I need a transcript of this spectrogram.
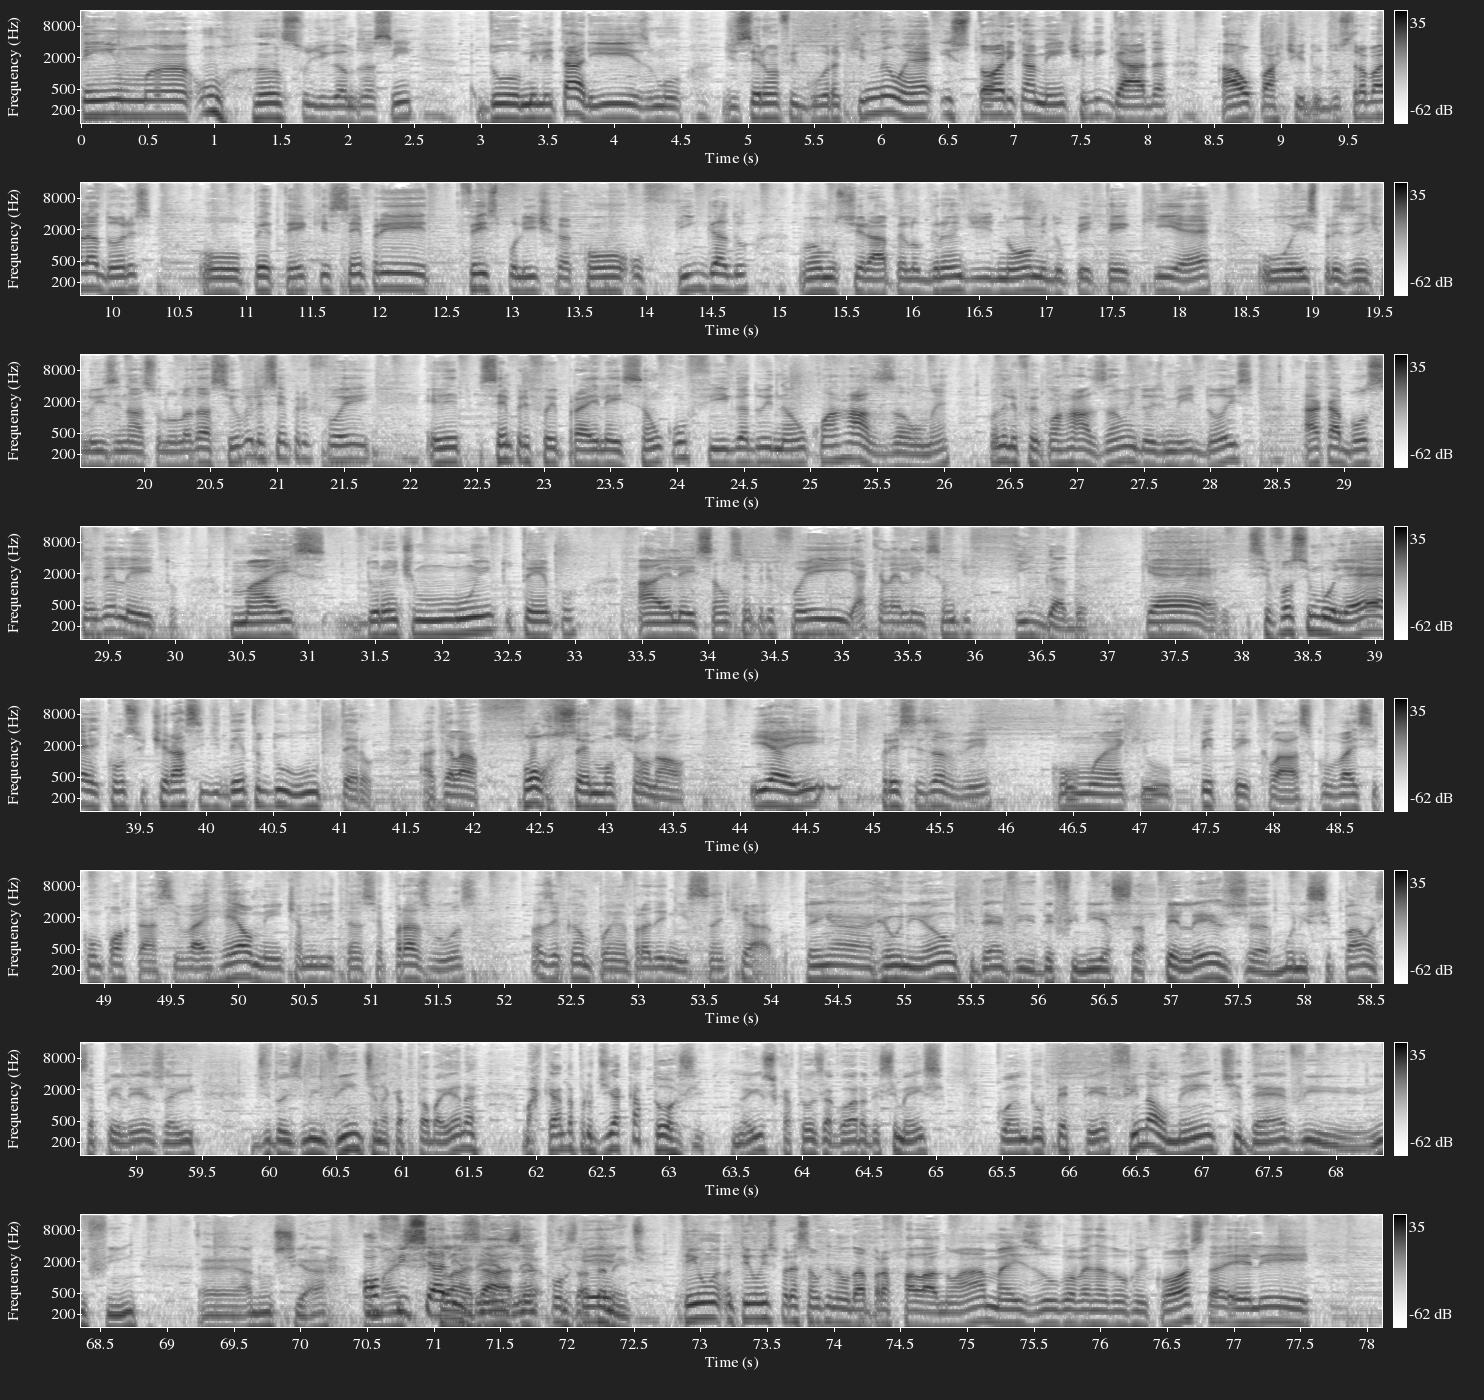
tem uma, um ranço, digamos assim, do militarismo, de ser uma figura que não é historicamente ligada ao Partido dos Trabalhadores, o PT que sempre fez política com o fígado vamos tirar pelo grande nome do PT, que é o ex-presidente Luiz Inácio Lula da Silva, ele sempre foi ele sempre foi para a eleição com fígado e não com a razão, né? Quando ele foi com a razão em 2002, acabou sendo eleito, mas durante muito tempo a eleição sempre foi aquela eleição de fígado, que é se fosse mulher, é como se tirasse de dentro do útero aquela força emocional. E aí precisa ver como é que o PT clássico vai se comportar, se vai realmente a militância para as ruas fazer campanha para Denise Santiago. Tem a reunião que deve definir essa peleja municipal, essa peleja aí de 2020 na capital baiana, marcada para o dia 14, não é isso? 14 agora desse mês, quando o PT finalmente deve, enfim, é, anunciar com oficializar, mais clareza, né? Porque exatamente tem, um, tem uma expressão que não dá para falar no ar, mas o governador Rui Costa, ele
